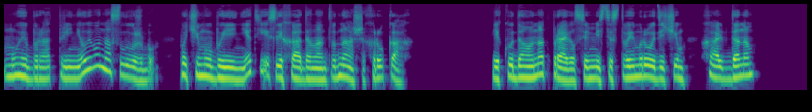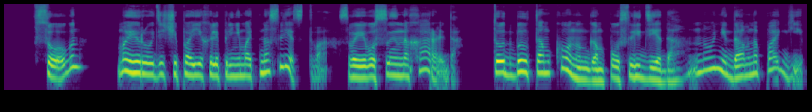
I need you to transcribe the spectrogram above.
мой брат принял его на службу. Почему бы и нет, если Хадаланд в наших руках? И куда он отправился вместе с твоим родичем Хальфданом? В Согун. Мои родичи поехали принимать наследство своего сына Харальда. Тот был там конунгом после деда, но недавно погиб.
